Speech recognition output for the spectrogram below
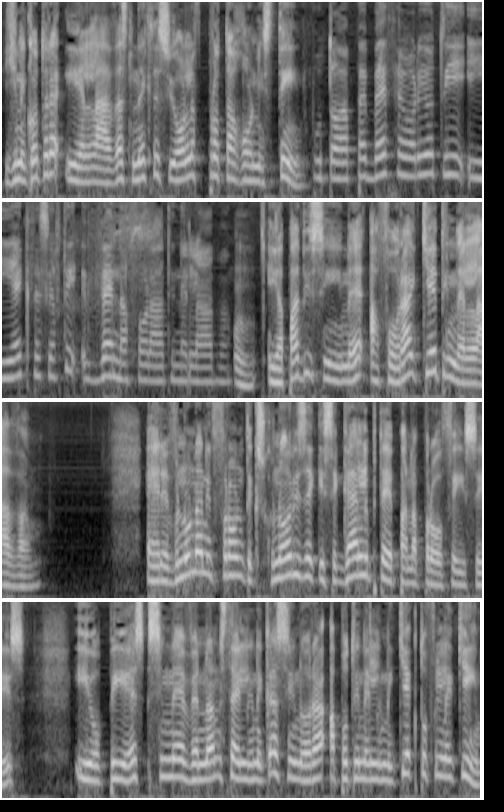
Γενικότερα η Ελλάδα στην έκθεση Όλαφ πρωταγωνιστεί. Που το ΑΠΕΜΠ θεωρεί ότι η έκθεση αυτή δεν αφορά την Ελλάδα. Η απάντηση είναι αφορά και την Ελλάδα. Ερευνούν αν η Frontex γνώριζε και συγκάλυπτε επαναπροωθήσεις, οι οποίες συνέβαιναν στα ελληνικά σύνορα από την ελληνική εκτοφυλακή.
